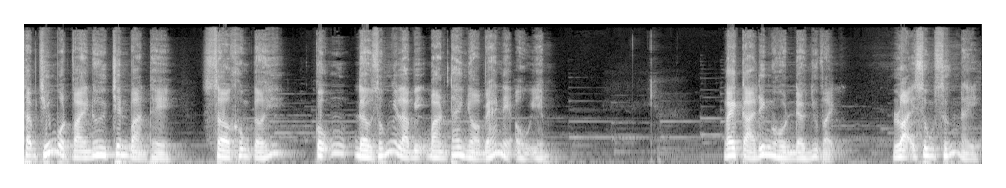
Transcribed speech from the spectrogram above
Thậm chí một vài nơi trên bản thể, Sờ không tới, Cũng đều giống như là bị bàn tay nhỏ bé này âu yếm. Ngay cả linh hồn đều như vậy. Loại sung sướng này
